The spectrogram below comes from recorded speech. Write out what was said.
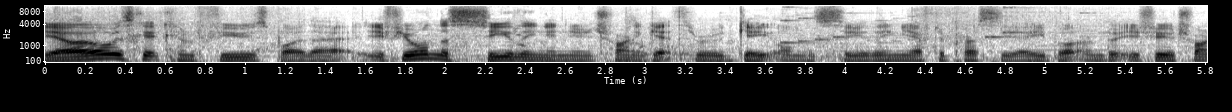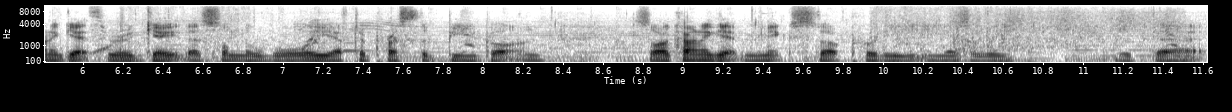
Yeah, I always get confused by that. If you're on the ceiling and you're trying to get through a gate on the ceiling, you have to press the A button, but if you're trying to get through a gate that's on the wall, you have to press the B button. So I kind of get mixed up pretty easily with that.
